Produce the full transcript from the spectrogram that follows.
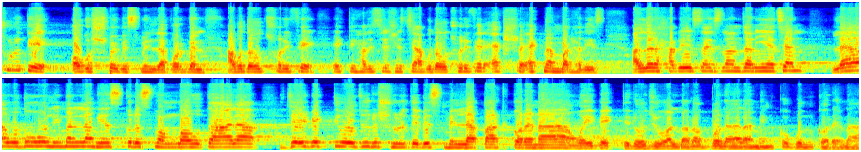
শুরুতে অবশ্যই বিসমিল্লা পড়বেন। আবু দাউদ শরীফে একটি হাদিস এসেছে, আবু দাউদ শরীফের একশো এক নম্বর হাদিস। আল্লাহর হাবিব ইসলাম জানিয়েছেন যে ব্যক্তি অজুর শুরুতে বিসমিল্লাহ পাঠ করে না, ওই ব্যক্তির অজু আল্লাহ রাব্বুল আলামিন কবুল করে না।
